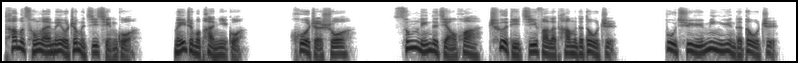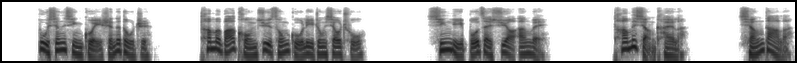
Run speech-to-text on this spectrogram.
他们从来没有这么激情过，没这么叛逆过。或者说，松林的讲话彻底激发了他们的斗志，不屈于命运的斗志，不相信鬼神的斗志。他们把恐惧从鼓励中消除，心里不再需要安慰。他们想开了，强大了，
